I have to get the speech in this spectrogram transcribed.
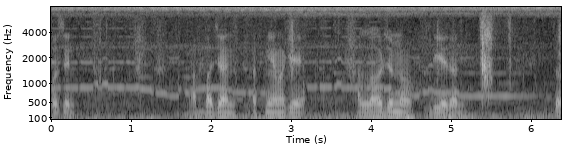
বলছেন, আব্বা যান, আপনি আমাকে আল্লাহর জন্য দিয়ে দেন। তো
